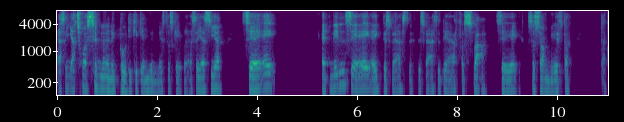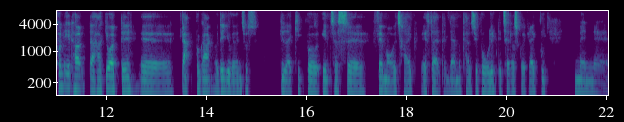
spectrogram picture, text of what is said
Altså, jeg tror simpelthen ikke på, at de kan genvinde mesterskabet. Altså, jeg siger, Serie A, at vinde Serie A er ikke det sværeste. Det sværeste, det er at forsvare Serie A sæsonen efter. der er kun et hold, der har gjort det øh, gang på gang, og det er Juventus. Gider ikke kigge på Inters øh, fem år i træk, efter alt den der med Calciopoli. Det tæller sgu ikke rigtigt. Men, øh,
